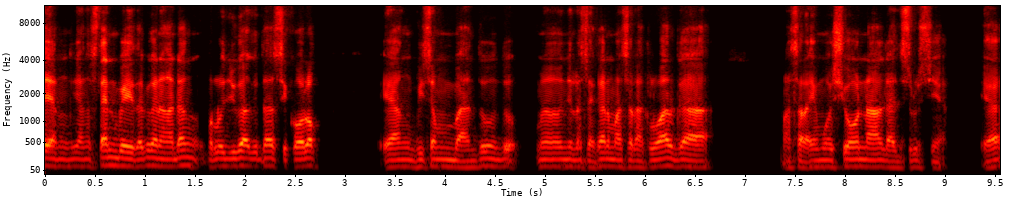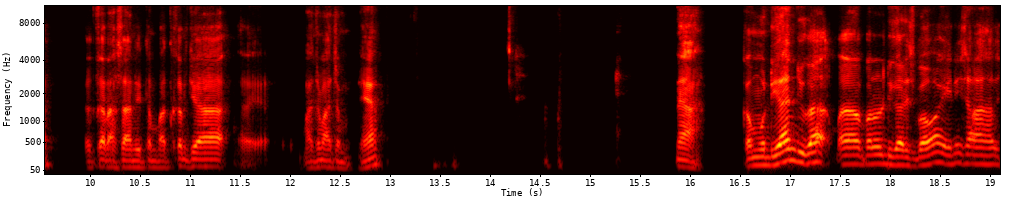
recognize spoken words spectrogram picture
yang yang standby, tapi kadang-kadang perlu juga kita psikolog yang bisa membantu untuk menyelesaikan masalah keluarga, masalah emosional dan seterusnya, ya kekerasan di tempat kerja, macam-macam, ya. Nah, kemudian juga uh, perlu digarisbawahi ini salah satu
